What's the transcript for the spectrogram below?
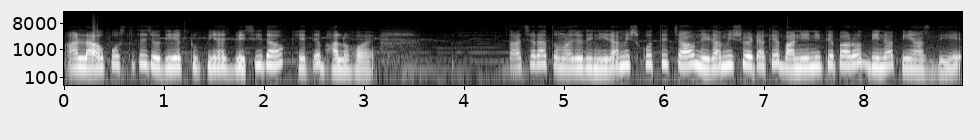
আর লাউ পোস্ততে যদি একটু পেঁয়াজ বেশি দাও, খেতে ভালো হয়। তাছাড়া তোমরা যদি নিরামিষ করতে চাও, নিরামিষও এটাকে বানিয়ে নিতে পারো বিনা পেঁয়াজ দিয়ে।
